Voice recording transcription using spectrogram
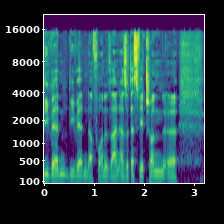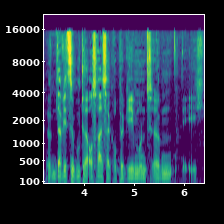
die werden, die werden da vorne sein. Also das wird schon, äh, da wird es eine gute Ausreißergruppe geben und ähm, ich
